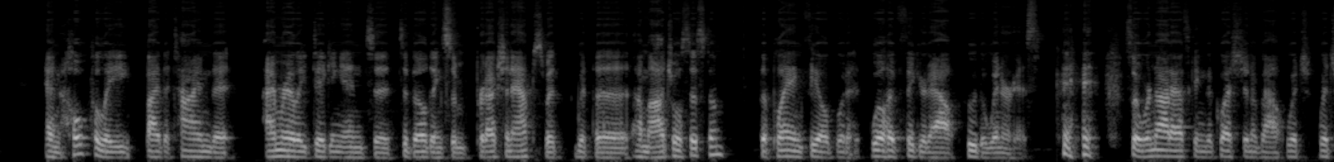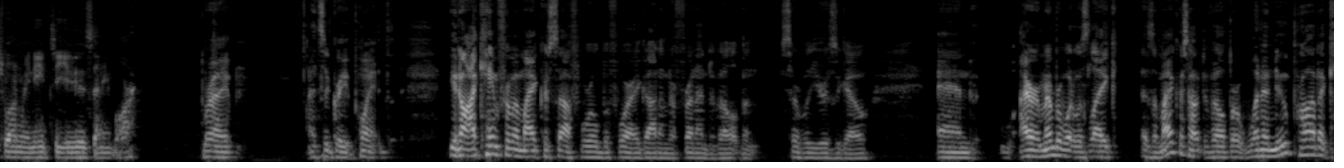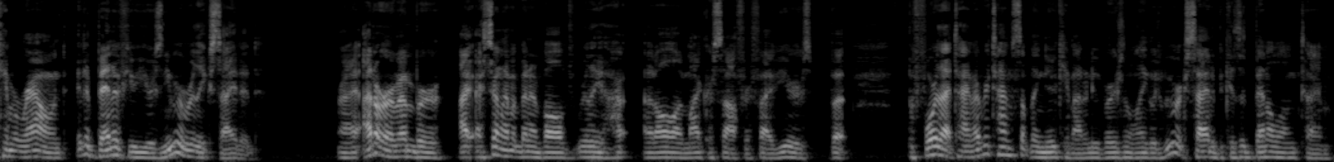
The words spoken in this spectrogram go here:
And hopefully by the time that I'm really digging into to building some production apps with, with a, a module system, the playing field would will have figured out who the winner is. so we're not asking the question about which which one we need to use anymore. Right. That's a great point. You know, I came from a Microsoft world before I got into front end development several years ago. And I remember what it was like as a Microsoft developer when a new product came around. It had been a few years and you were really excited, right? I don't remember. I, I certainly haven't been involved really at all on Microsoft for five years, but before that time, every time something new came out, a new version of the language, we were excited because it'd been a long time.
